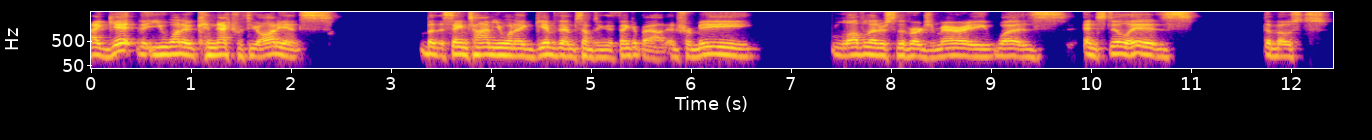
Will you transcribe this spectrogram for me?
I get that you want to connect with the audience, but at the same time, you want to give them something to think about. And for me, Love Letters to the Virgin Mary was and still is the most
